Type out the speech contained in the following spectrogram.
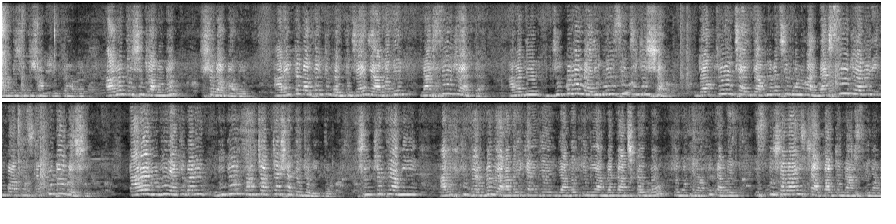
আমাদের সাথে সম্পৃক্ত হবে, আরও দেশের জনগণ সেবা পাবে। আরেকটা কথা একটু বলতে চাই যে আমাদের নার্সিং কেয়ারটা আমাদের যে কোনো ম্যালিগনেন্সি চিকিৎসা ডক্টরের চাইতে আমার কাছে মনে হয় নার্সিং কেয়ারের ইম্পর্টেন্সটা খুবই বেশি। তারা রুগীর একেবারে নিবিড় পরিচর্যার সাথে জড়িত। সেই ক্ষেত্রে আমি আরিফকে বলব যে আমাদের এখানে যে যাদেরকে নিয়ে আমরা কাজ করব, কেমোথেরাপি, তাদের স্পেশালাইজ চার পাঁচজন নার্সকে যেন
